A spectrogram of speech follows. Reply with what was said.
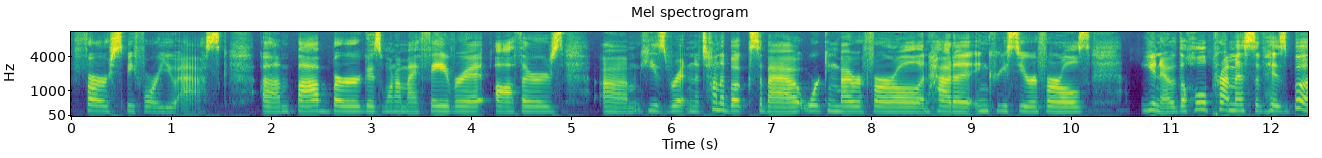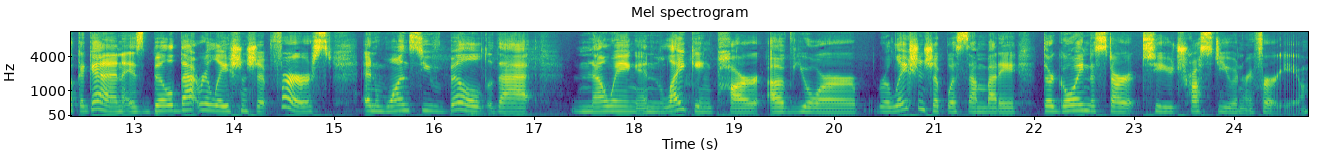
first before you ask. Um, Bob Burg is one of my favorite authors. Um, he's written a ton of books about working by referral and how to increase your referrals you know, the whole premise of his book, again, is build that relationship first. And once you've built that knowing and liking part of your relationship with somebody, they're going to start to trust you and refer you.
